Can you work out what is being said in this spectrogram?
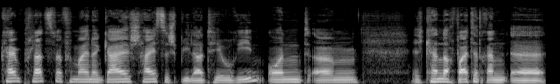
kein Platz mehr für meine geil scheiße Spieler-Theorie und ähm, ich kann noch weiter dran äh,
